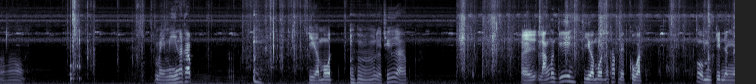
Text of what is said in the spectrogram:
อ้าวไม่มีนะครับ เหยื่อหมดหเหลือเชื่อครับไอ้หลังเมื่อกี้เหยื่อหมดนะครับ เบ็ดขวดโอ้มันกินยังไง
